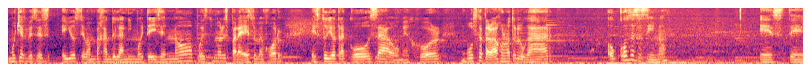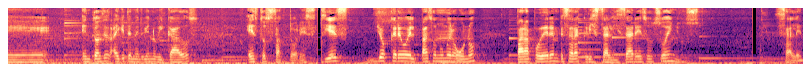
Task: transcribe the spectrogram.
Muchas veces ellos te van bajando el ánimo y te dicen, no, pues tú no eres para eso, mejor estudia otra cosa o mejor busca trabajo en otro lugar o cosas así, ¿no? Este, entonces hay que tener bien ubicados estos factores. Si es, yo creo, el paso número uno para poder empezar a cristalizar esos sueños. ¿Sale?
